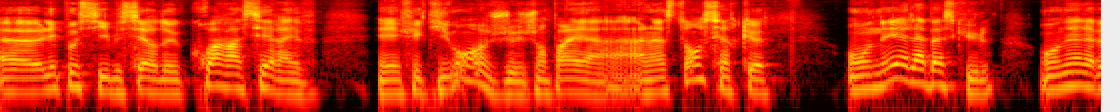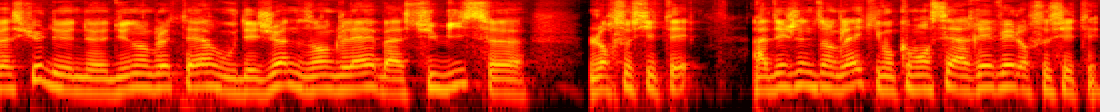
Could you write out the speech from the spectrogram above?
euh, les possibles c'est-à-dire de croire à ses rêves. Et effectivement j'en parlais à, l'instant c'est-à-dire que on est à la bascule. On est à la bascule d'une Angleterre où des jeunes Anglais bah, subissent leur société à des jeunes Anglais qui vont commencer à rêver leur société.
